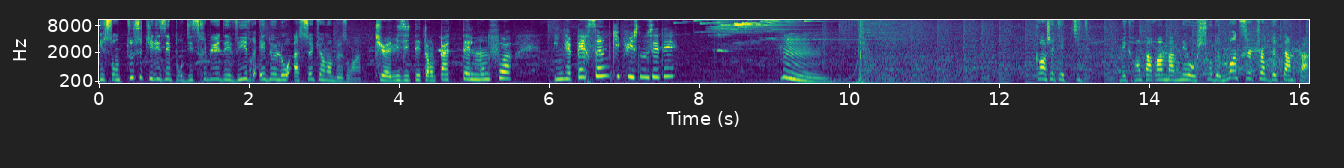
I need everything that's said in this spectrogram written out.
Ils sont tous utilisés pour distribuer des vivres et de l'eau à ceux qui en ont besoin. Tu as visité Tampa tellement de fois. Il n'y a personne qui puisse nous aider. Hmm. Quand j'étais petite, mes grands-parents m'amenaient au show de Monster Truck de Tampa.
